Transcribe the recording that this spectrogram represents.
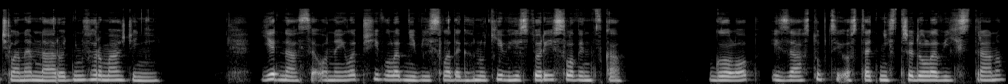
členem národním zhromáždění. Jedná se o nejlepší volební výsledek hnutí v historii Slovinska. Golob i zástupci ostatních středolevých stran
